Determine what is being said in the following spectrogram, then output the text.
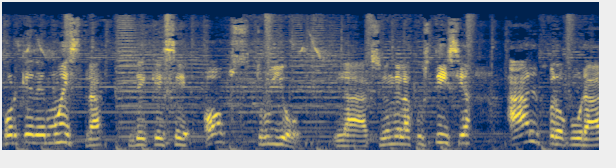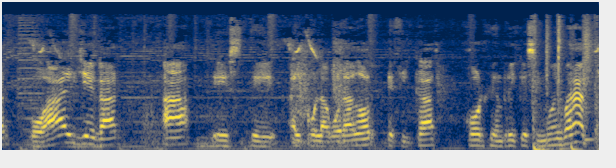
porque demuestra de que se obstruyó la acción de la justicia al procurar o al llegar a este al colaborador eficaz Jorge Enrique Simón Barata.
